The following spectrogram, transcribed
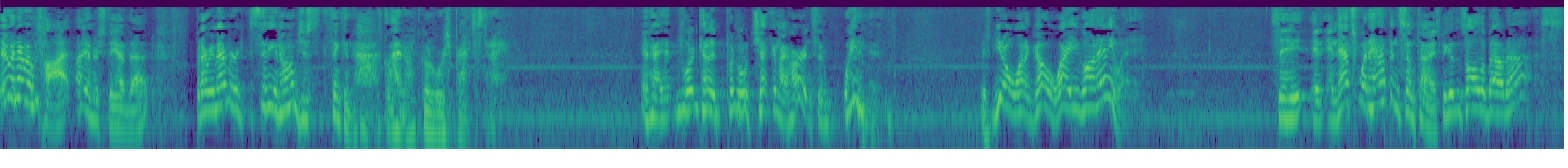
It, it was hot. I understand that. But I remember sitting at home just thinking, ah, I'm glad I don't have to go to worship practice tonight. And I, the Lord kind of put a little check in my heart and said, wait a minute. If you don't want to go, why are you going anyway? See, and, and that's what happens sometimes because it's all about us.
